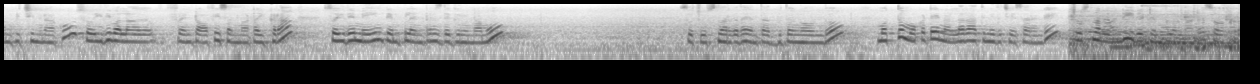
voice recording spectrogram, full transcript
అనిపించింది నాకు. సో ఇది వాళ్ళ ఫ్రంట్ ఆఫీస్ అన్నమాట ఇక్కడ. సో ఇదే మెయిన్ టెంపుల్ ఎంట్రన్స్ దగ్గర ఉన్నాము. సో చూస్తున్నారు కదా ఎంత అద్భుతంగా ఉందో. మొత్తం ఒకటే నల్లరాతి మీద చేశారండి. చూస్తున్నారు కదండి ఇదే టెంపుల్ అన్నమాట. సో అక్కడ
